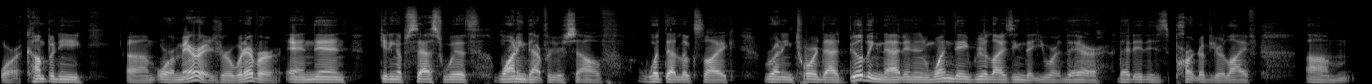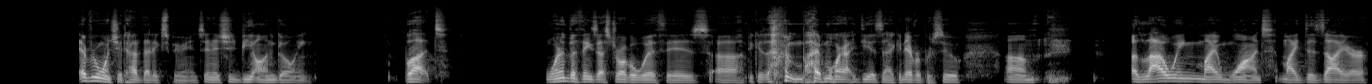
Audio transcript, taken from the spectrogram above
or a company um, or a marriage or whatever, and then getting obsessed with wanting that for yourself, what that looks like, running toward that, building that, and then one day realizing that you are there, that it is part of your life. Um, everyone should have that experience, and it should be ongoing. But one of the things I struggle with is uh, because I have more ideas than I can ever pursue. Um, allowing my want, my desire.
